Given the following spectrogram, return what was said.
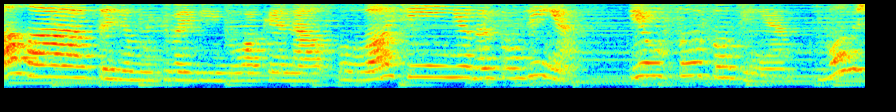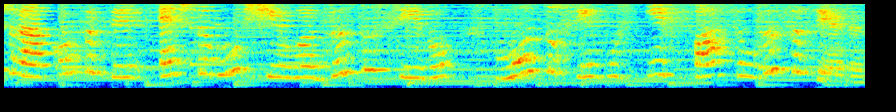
Olá, seja muito bem-vindo ao canal Lojinha da Sonzinha. Eu sou a Sonzinha. Vou mostrar como fazer esta mochila de tecido muito simples e fácil de fazer.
